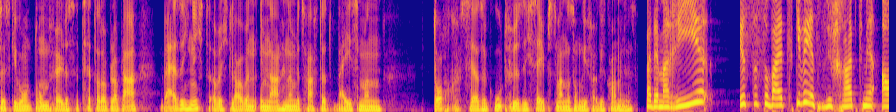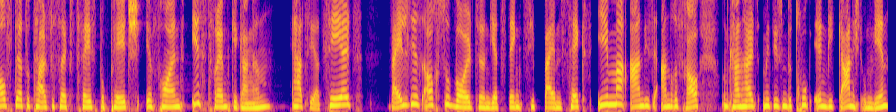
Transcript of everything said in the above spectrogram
des gewohnten Umfeldes etc. bla bla, weiß ich nicht, aber ich glaube, im Nachhinein betrachtet weiß man doch sehr, sehr gut für sich selbst, wann das ungefähr gekommen ist. Bei der Marie ist es soweit gewesen. Sie schreibt mir auf der total versext Facebook-Page, ihr Freund ist fremdgegangen. Er hat sie erzählt, weil sie es auch so wollte. Und jetzt denkt sie beim Sex immer an diese andere Frau und kann halt mit diesem Betrug irgendwie gar nicht umgehen.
